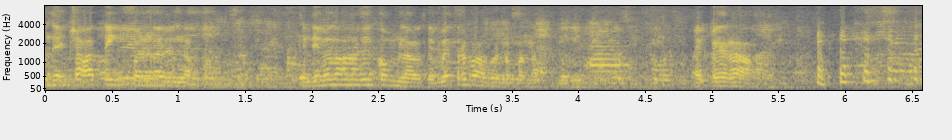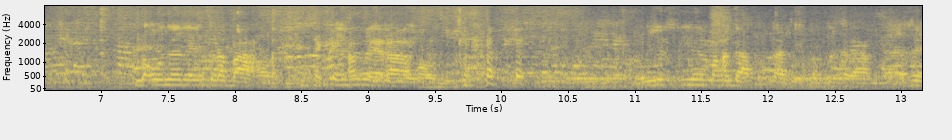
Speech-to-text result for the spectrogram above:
Hindi, tsaka thankful na rin ako. Hindi man ako naging cum laude, may trabaho naman ako. May pera ako. mauna na yung trabaho. May pera ako. Yun, yun yung mga dapat natin magpasalamat. Kasi,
